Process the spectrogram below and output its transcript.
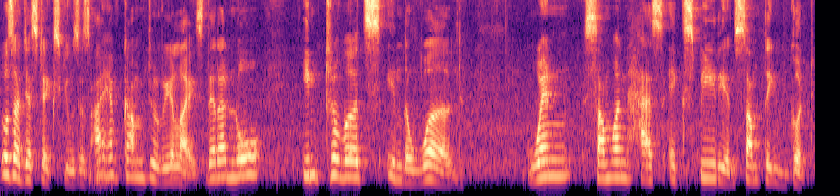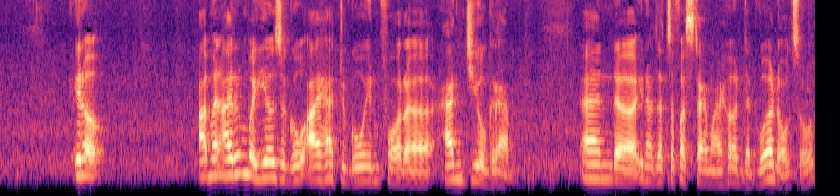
Those are just excuses. I have come to realize there are no introverts in the world when someone has experienced something good. You know, I mean, I remember years ago I had to go in for an angiogram. And uh, you know that's the first time i heard that word also.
